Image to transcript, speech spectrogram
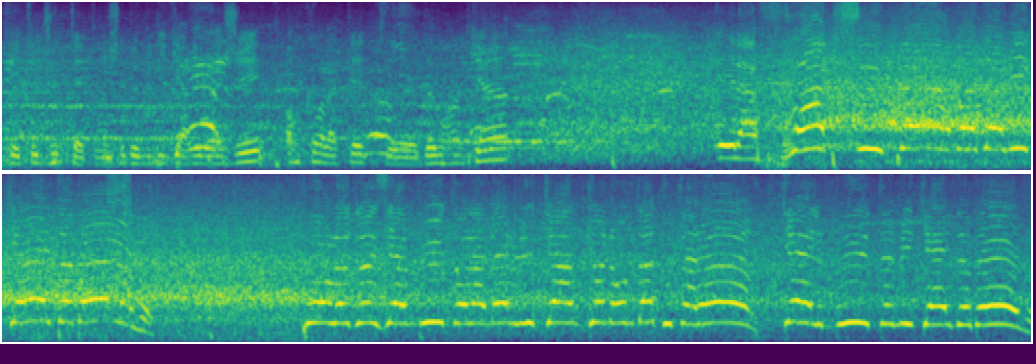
qui a été de jeu de tête hein, chez Dominique Arrivagé. Encore la tête euh, de Brinquin. Et la frappe superbe de Michael Debeuve pour le deuxième but dans la même lucarne que Nonda tout à l'heure. Quel but de Michael Debeuve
